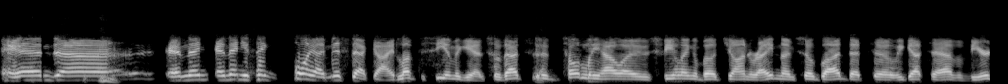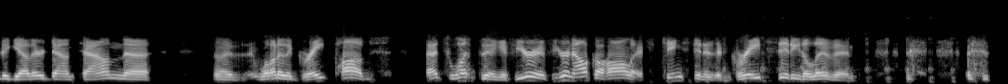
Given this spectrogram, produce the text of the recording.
And uh and then and then you think boy i miss that guy. I'd love to see him again. So that's uh, totally how i was feeling about john wright and i'm so glad that uh, we got to have a beer together downtown uh, uh one of the great pubs that's one thing. If you're if you're an alcoholic, Kingston is a great city to live in.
